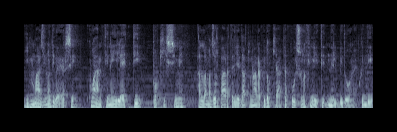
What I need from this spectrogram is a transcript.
Immagino diversi. Quanti nei letti? Pochissimi. Alla maggior parte gli hai dato una rapida occhiata e poi sono finiti nel bidone. Quindi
